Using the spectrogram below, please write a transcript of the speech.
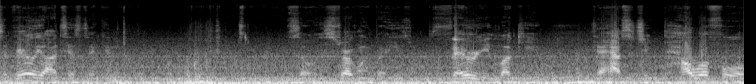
severely autistic, and so he's struggling, but he's very lucky to have such a powerful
